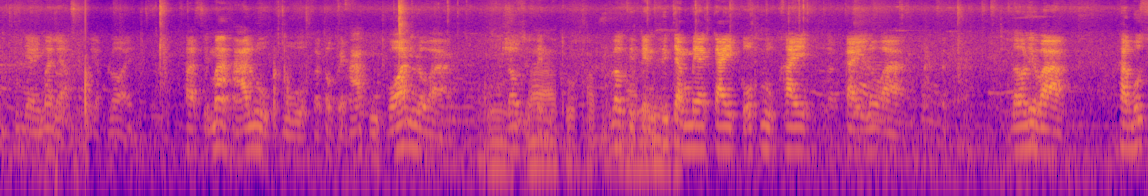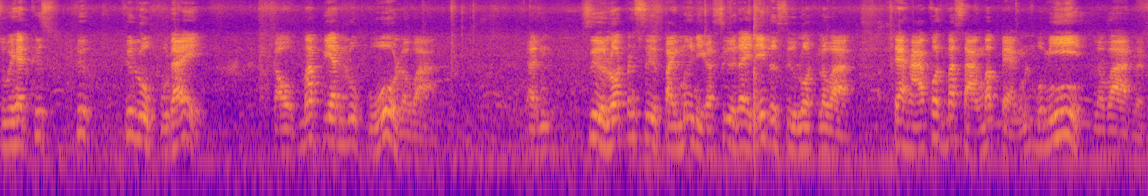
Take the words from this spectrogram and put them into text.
ำผู้ใหญ่มาแล้วเรียบร้อย ถ้าสิมาหาลูกกูก็ต้องไปหากูก้อนระหว่าง เราสิเป็น สาธุครับเราสิเป็นคือจังแม่ไก่กบลูกไข่ไก่ระหว่างเราเรียกว่าถ้ามุสุเฮ็ดคือคือคือลูกกูได้ เก่ามาเปลี่ยนลูกกูระหว่างอันซื้อรถมันซื้อไปมือนี่ก็ซื้อได้นี่คือซื้อรถแล้วว่า แต่หาคนมาสั่งมาแปลงมันบ่มีล้วว่าน่ะ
